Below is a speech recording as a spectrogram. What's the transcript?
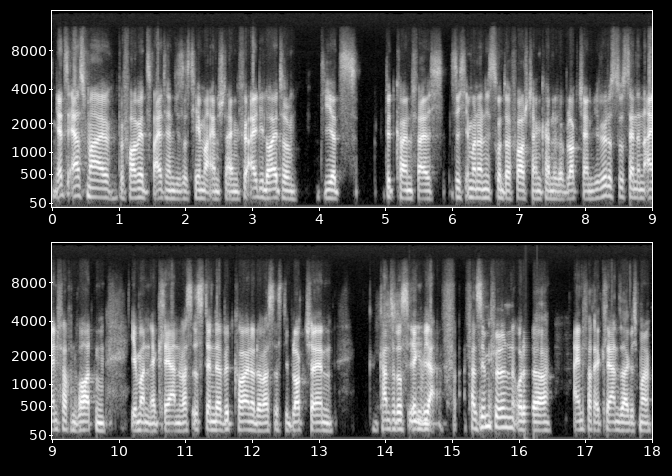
jetzt erstmal, bevor wir jetzt weiter in dieses Thema einsteigen, für all die Leute, die jetzt Bitcoin vielleicht sich immer noch nichts drunter vorstellen können oder Blockchain. Wie würdest du es denn in einfachen Worten jemandem erklären? Was ist denn der Bitcoin oder was ist die Blockchain? Kannst du das irgendwie mhm. versimpeln oder einfach erklären, sage ich mal?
